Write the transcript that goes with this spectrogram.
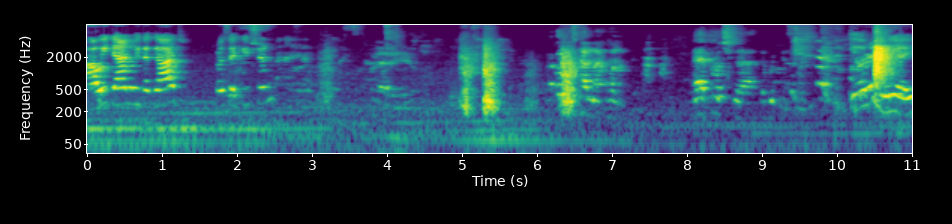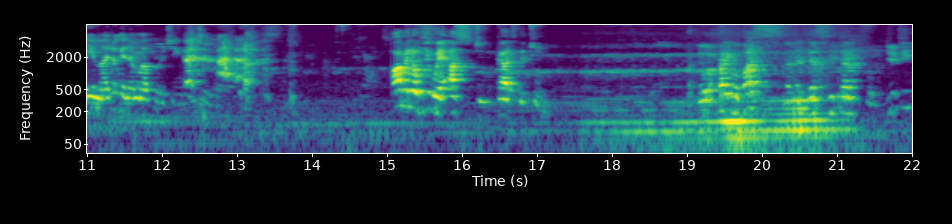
Are we done with the guard? Prosecution? We're almost done, my honor. I approach the, the witness? You're already near him. I don't get him approaching. actually. How many of you were asked to guard the tomb? There were five of us that had just returned from duty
